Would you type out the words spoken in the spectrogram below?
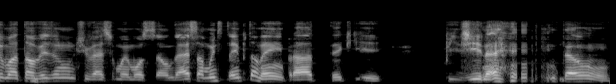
uma, talvez eu não tivesse uma emoção dessa há muito tempo também, pra ter que pedir, né? Então,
